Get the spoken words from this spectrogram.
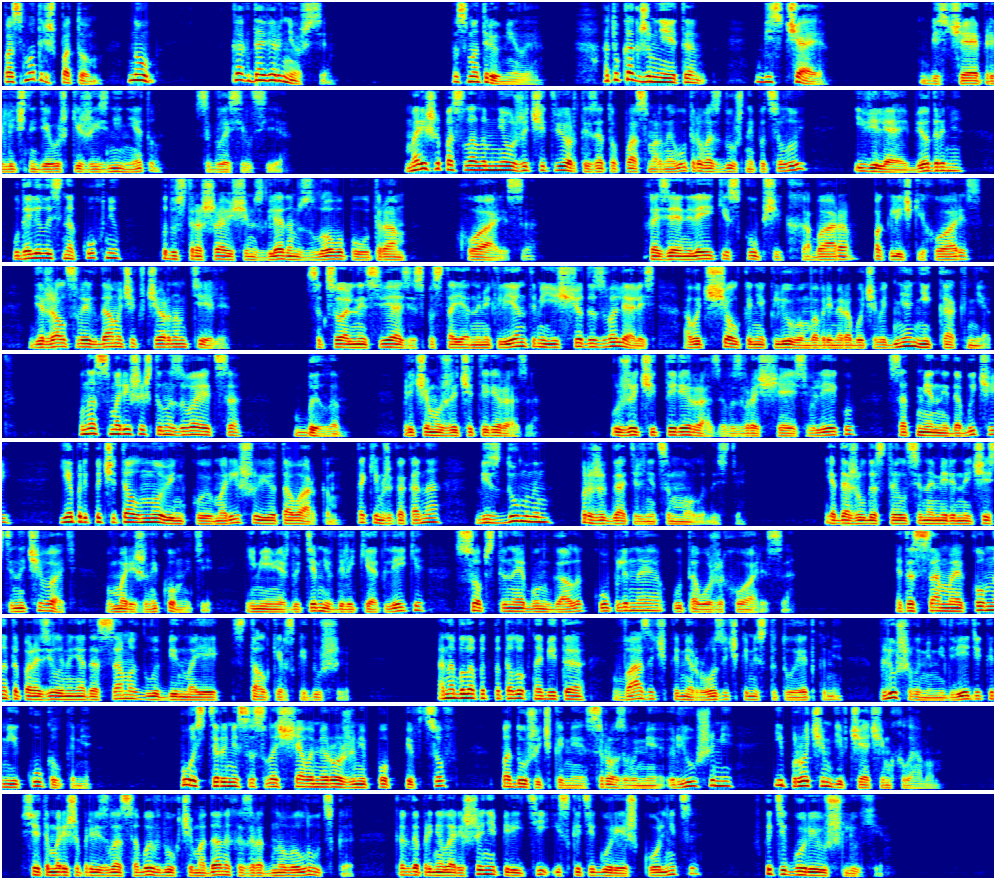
«Посмотришь потом? Ну, когда вернешься?» «Посмотрю, милая. А то как же мне это без чая?» «Без чая приличной девушки жизни нету», согласился я. Мариша послала мне уже четвертый за то пасмурное утро воздушный поцелуй и, виляя бедрами, удалилась на кухню под устрашающим взглядом злого по утрам Хуариса. Хозяин лейки, скупщик Хабара по кличке Хуарис, держал своих дамочек в черном теле. Сексуальные связи с постоянными клиентами еще дозволялись, а вот щелканье клювом во время рабочего дня никак нет. У нас с Маришей, что называется, было. Причем уже четыре раза. Уже четыре раза, возвращаясь в лейку с отменной добычей, я предпочитал новенькую Маришу ее товаркам, таким же, как она, бездумным прожигательницам молодости. Я даже удостоился намеренной чести ночевать в Маришиной комнате, имея между тем невдалеке от лейки собственное бунгало, купленное у того же Хуариса. Эта самая комната поразила меня до самых глубин моей сталкерской души. Она была под потолок набита вазочками, розочками, статуэтками, плюшевыми медведиками и куколками, постерами со слащавыми рожами поп-певцов, подушечками с розовыми рюшами и прочим девчачьим хламом. Все это Мариша привезла с собой в двух чемоданах из родного Луцка, когда приняла решение перейти из категории школьницы в категорию шлюхи.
